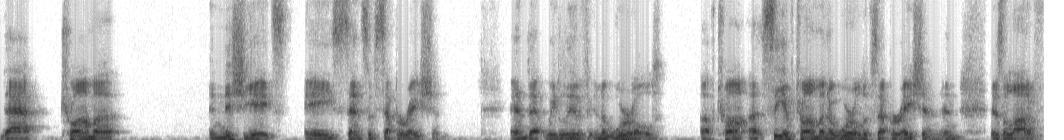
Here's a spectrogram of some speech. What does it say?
that trauma initiates a sense of separation and that we live in a world of trauma, a sea of trauma and a world of separation. And there's a lot of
